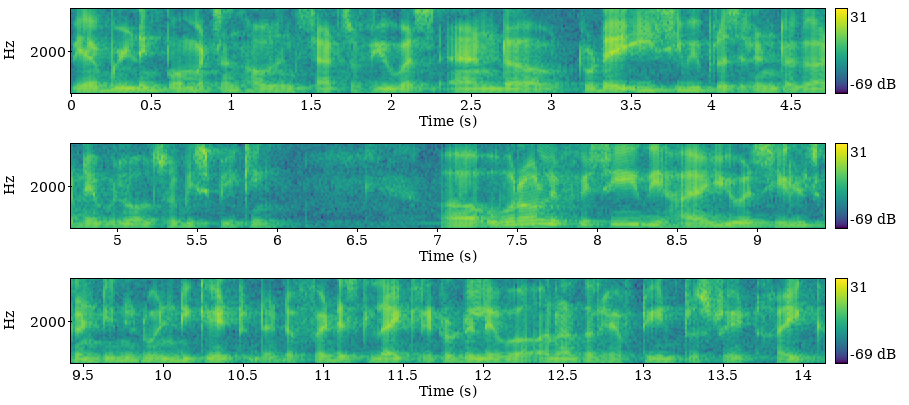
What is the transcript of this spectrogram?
we have building permits and housing stats of US and uh, today ECB President Lagarde will also be speaking. Uh, overall, if we see the higher US yields continue to indicate that the Fed is likely to deliver another hefty interest rate hike.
